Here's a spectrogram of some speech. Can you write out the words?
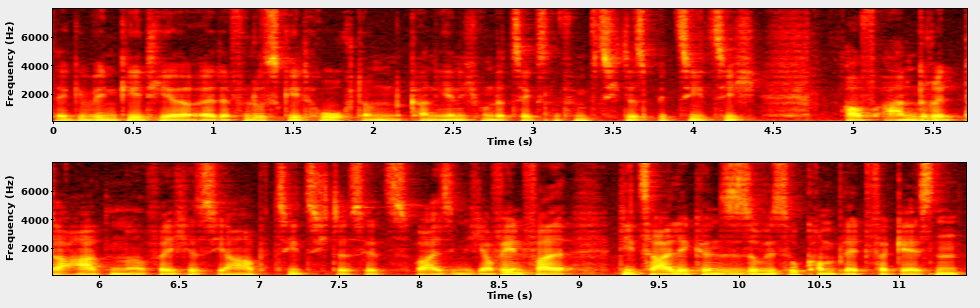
der Gewinn geht hier, äh, der Verlust geht hoch, dann kann hier nicht 156. Das bezieht sich auf andere Daten. Auf welches Jahr bezieht sich das jetzt, weiß ich nicht. Auf jeden Fall, die Zeile können Sie sowieso komplett vergessen.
